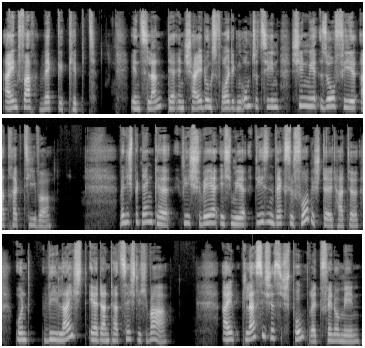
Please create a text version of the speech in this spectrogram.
einfach weggekippt. Ins Land der Entscheidungsfreudigen umzuziehen, schien mir so viel attraktiver. Wenn ich bedenke, wie schwer ich mir diesen Wechsel vorgestellt hatte und wie leicht er dann tatsächlich war. Ein klassisches Sprungbrettphänomen.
